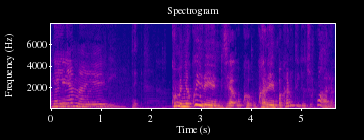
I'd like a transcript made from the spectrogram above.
Ni inyamayeri. Kumenya kwirembya uka- ukaremba kandi utigeze urwara.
